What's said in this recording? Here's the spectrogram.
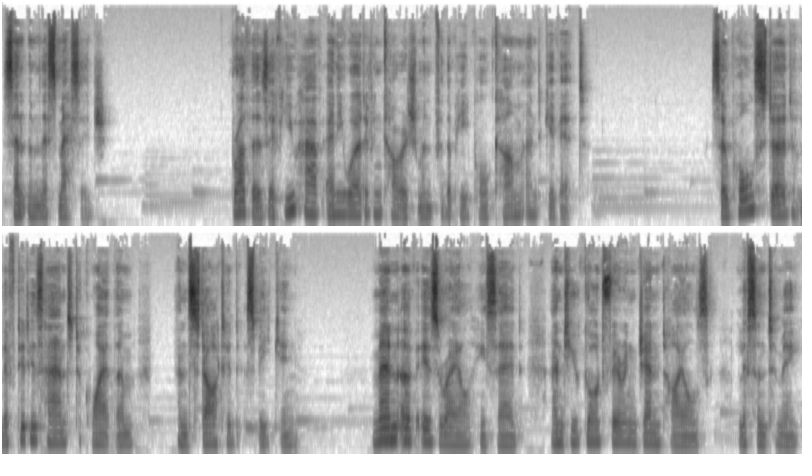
sent them this message Brothers, if you have any word of encouragement for the people, come and give it. So Paul stood, lifted his hand to quiet them, and started speaking. Men of Israel, he said, and you God fearing Gentiles, listen to me.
